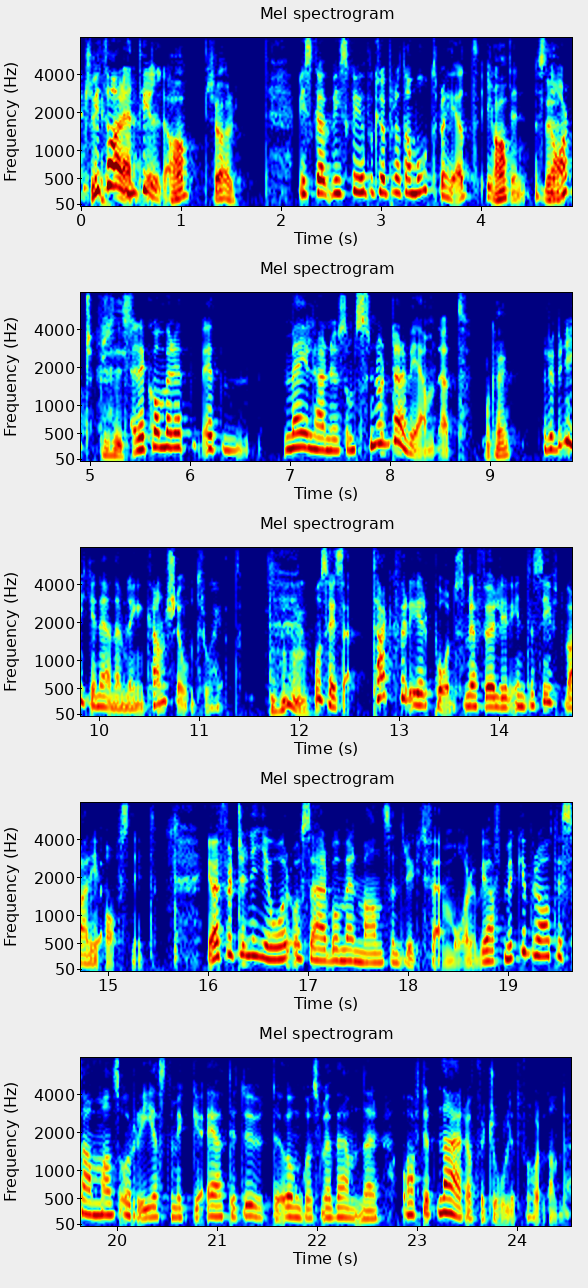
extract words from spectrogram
Vi tar en till då. Ja, kör. Vi ska, vi ska ju också prata om otrohet i, Ja, den- det- snart. precis. Det kommer ett, ett mejl här nu som snuddar vid ämnet. Okej. Rubriken är nämligen kanske otrohet. Mhm. Hon säger så här, tack för er podd som jag följer intensivt varje avsnitt. Jag är 49 år och särbo med en man sedan drygt fem år. Vi har haft mycket bra tillsammans och rest mycket, ätit ute, umgås med vänner och haft ett nära och förtroligt förhållande.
